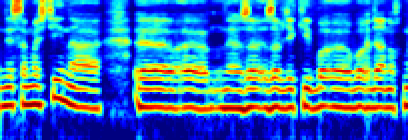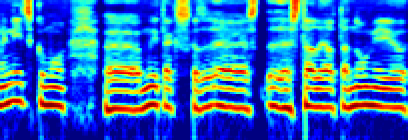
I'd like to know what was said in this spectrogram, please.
не самостійно, а за- завдяки Богдану Хмельницькому, ми так стали автономією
